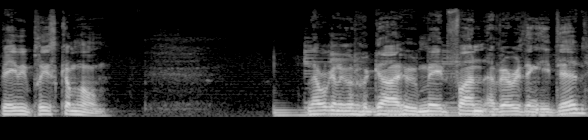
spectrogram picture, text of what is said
Baby, Please Come Home. Now we're going to go to a guy who made fun of everything he did.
